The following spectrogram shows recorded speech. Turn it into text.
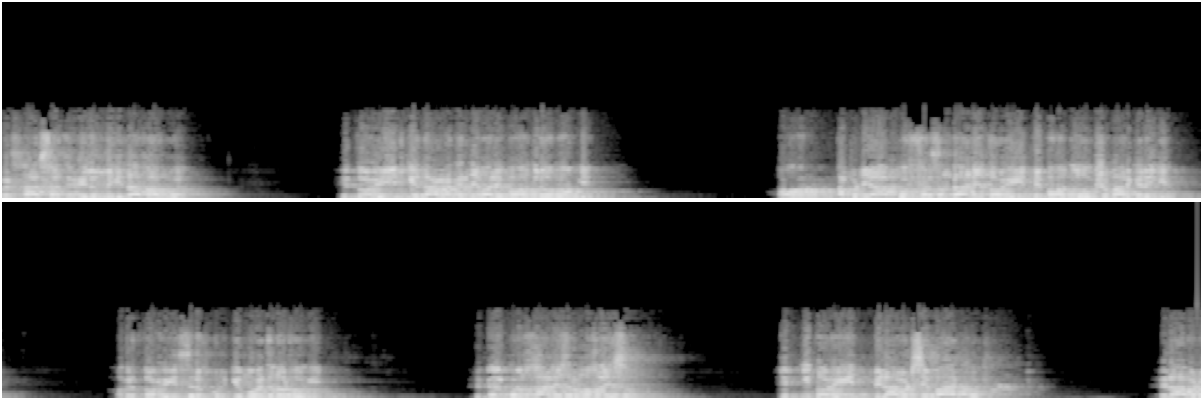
مگر ساتھ ساتھ علم میں اضافہ ہوا کہ توحید کے دعوی کرنے والے بہت لوگ ہوں گے۔ اور اپنے آپ کو فرزندان توحید میں بہت لوگ شمار کریں گے۔ مگر توحید صرف ان کی معتبر ہوگی۔ جو بالکل خالص اور مخلص ہو۔ جن کی توحید ملاوٹ سے پاک ہو ملاوٹ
